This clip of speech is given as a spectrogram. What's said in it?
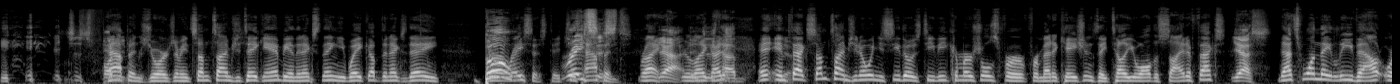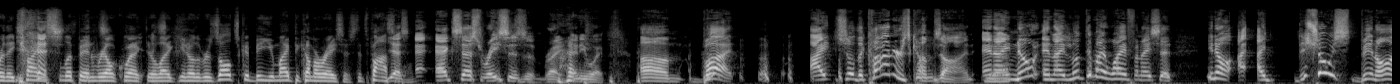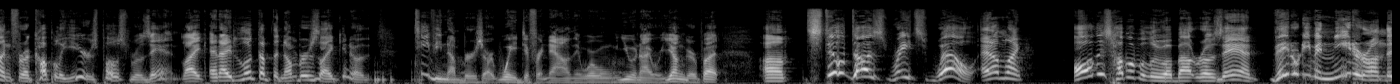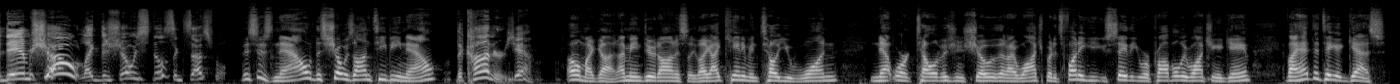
it's just funny. happens, George. I mean, sometimes you take Ambien, the next thing you wake up the next day, Boom! you're a racist. It just Racist. happens, right? Yeah, you're like, I, in yeah. fact, sometimes you know when you see those TV commercials for for medications, they tell you all the side effects. Yes. That's one they leave out, or they try Yes. and slip in real quick. They're like, you know, the results could be you might become a racist. It's possible. Yes, e- excess racism. Right. Anyway, um, but I so the Conners comes on, and I know, and I looked at my wife and I said, you know, I, I this show has been on for a couple of years post Roseanne, like, and I looked up the numbers, like, you know, TV numbers are way different now than they were when you and I were younger, but um, still does rates well, and I'm like. All this hubbubaloo about Roseanne, they don't even need her on the damn show. Like the show is still successful. This is now. This show is on TV now. The Conners, yeah. Oh my god! I mean, dude, honestly, like I can't even tell you one network television show that I watch. But it's funny you say that you were probably watching a game. If I had to take a guess,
